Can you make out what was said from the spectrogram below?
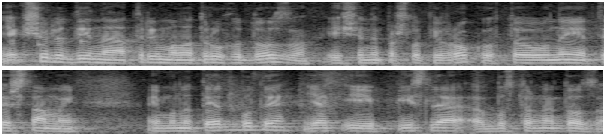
Якщо людина отримала другу дозу і ще не пройшло півроку, то у неї теж самий імунітет буде, як і після бустерної дози.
